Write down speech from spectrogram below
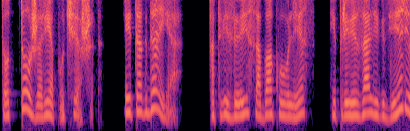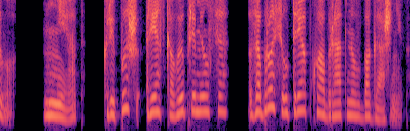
Тот тоже репу чешет. И тогда я... Отвезли собаку в лес и привязали к дереву? Нет. Крепыш резко выпрямился, забросил тряпку обратно в багажник.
